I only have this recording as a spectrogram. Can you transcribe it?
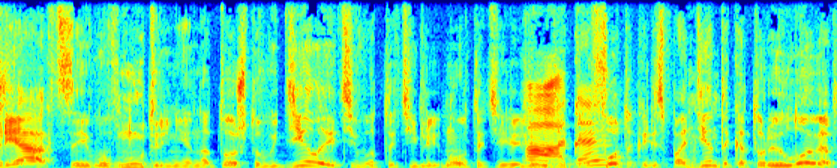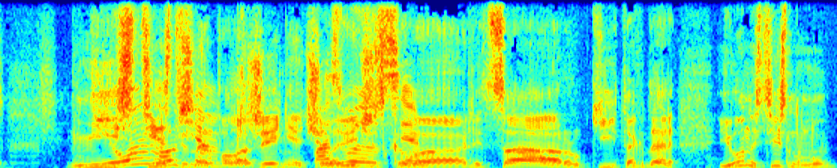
реакция его внутренняя на то, что вы делаете, вот эти, ну вот эти люди, А, да? фотокорреспонденты, которые ловят неестественное общем, положение человеческого лица, руки и так далее. И он, естественно, ну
